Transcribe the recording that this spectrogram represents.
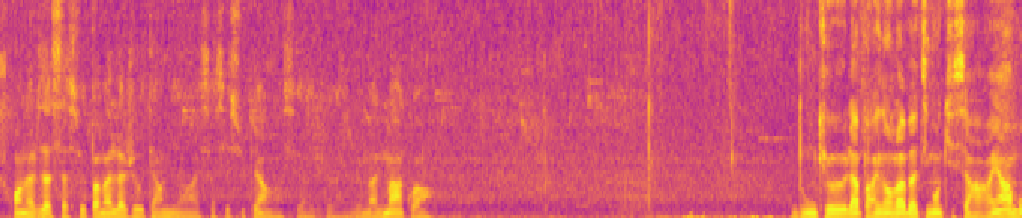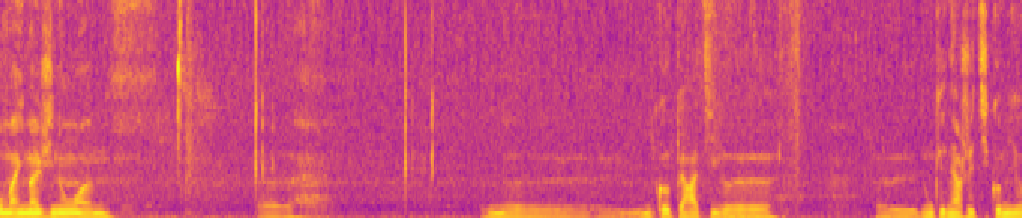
Je crois en Alsace, ça se fait pas mal la géothermie, hein, et ça c'est super, c'est avec le, magma, quoi. Donc là, par exemple, un bâtiment qui sert à rien, bon, bah, imaginons une, coopérative euh, euh, donc énergétique au milieu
